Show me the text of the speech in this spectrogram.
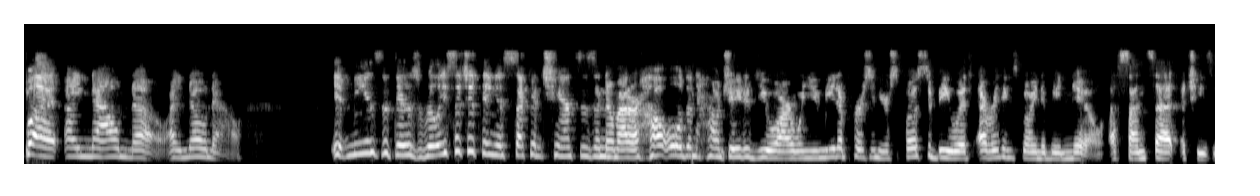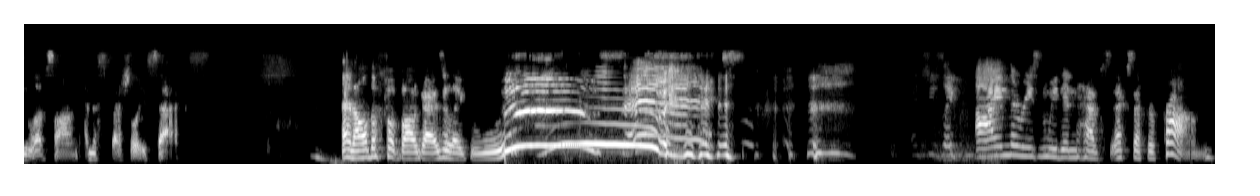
but I now know. I know now. It means that there's really such a thing as second chances, and no matter how old and how jaded you are, when you meet a person you're supposed to be with, everything's going to be new a sunset, a cheesy love song, and especially sex. And all the football guys are like, woo, sex. And she's like, I'm the reason we didn't have sex after prom.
